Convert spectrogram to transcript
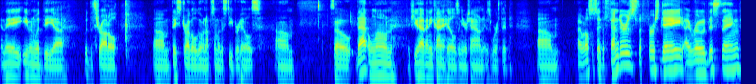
and they even with the uh, with the throttle, um, they struggle going up some of the steeper hills. Um, so that alone, if you have any kind of hills in your town, is worth it. Um, I would also say the fenders. The first day I rode this thing,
